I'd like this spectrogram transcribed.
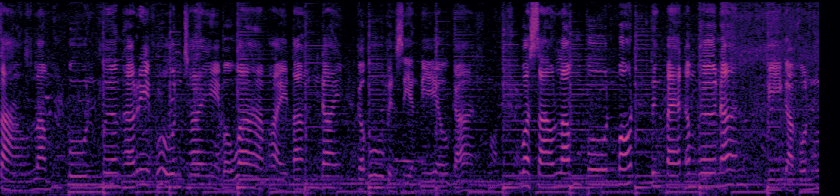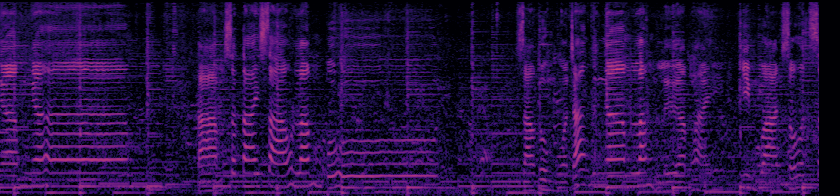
สาวลำปูนเมืองหาริพูนชัยบอกว่าไผ่ตั้งใดก็อู้เป็นเสียงเดียวกัน ว่าสาวลำปูนมดถึงแปดอำเภอนั้น มีกับคนงามงามตามสไตล์สาวลำปูน สาวทุ่งหัวจ้างถึงงามล้ำเลือไผ่ยิ้มหวานสดใส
